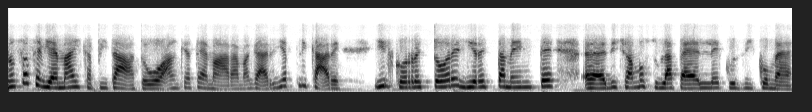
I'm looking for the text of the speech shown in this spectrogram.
Non so se vi è mai capitato, anche a te Mara, magari di applicare il correttore direttamente eh, diciamo sulla pelle così com'è.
